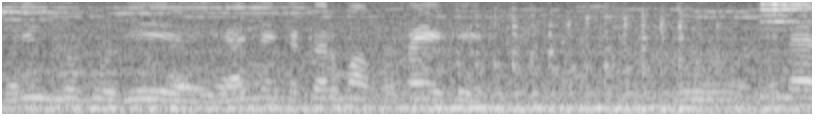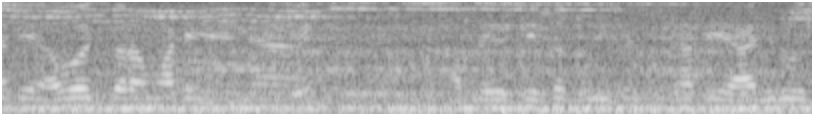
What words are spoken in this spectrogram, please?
ગરીબ લોકો જે વ્યાજના ચક્કરમાં ફસાય છે, તો એના તે અવોઇડ કરવા માટે આપણે કેસર પોલીસ સ્ટેશન ખાતે આજરોજ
